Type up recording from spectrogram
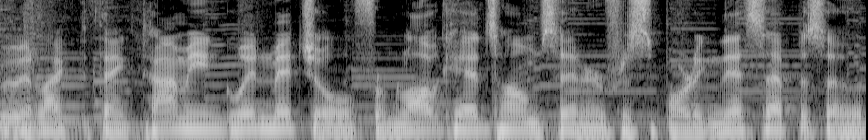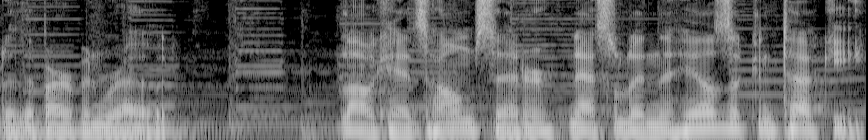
We would like to thank Tommy and Gwen Mitchell from Logheads Home Center for supporting this episode of The Bourbon Road. Logheads Home Center, nestled in the hills of Kentucky,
